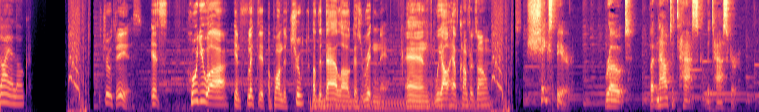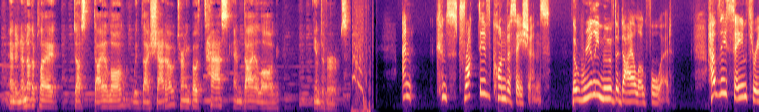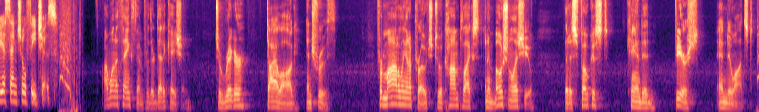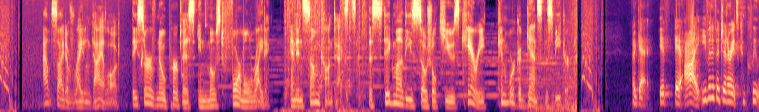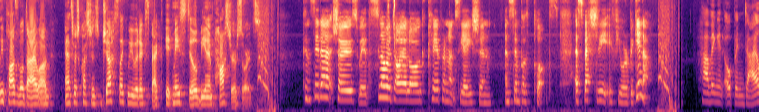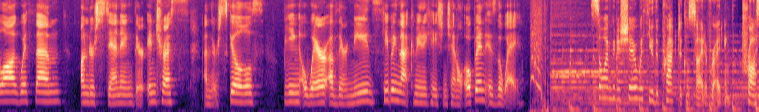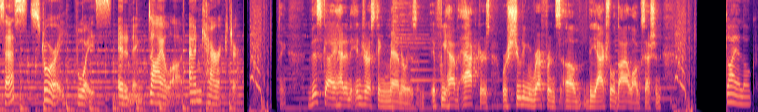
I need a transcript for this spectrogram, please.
Dialogue. The truth is, it's who you are inflicted upon the truth of the dialogue that's written there. And we all have comfort zone. Shakespeare wrote, But now to task the tasker. And in another play, Dost dialogue with thy shadow, turning both task and dialogue into verbs. And constructive conversations that really move the dialogue forward have these same three essential features. I want to thank them for their dedication to rigor, dialogue, and truth, for modeling an approach to a complex and emotional issue that is focused, candid, fierce, and nuanced. Outside of writing dialogue, they serve no purpose in most formal writing. And in some contexts, the stigma these social cues carry can work against the speaker. Again, if AI, even if it generates completely plausible dialogue, answers questions just like we would expect, it may still be an imposter of sorts. Consider shows with slower dialogue, clear pronunciation, and simple plots, especially if you're a beginner. Having an open dialogue with them, understanding their interests and their skills, being aware of their needs, keeping that communication channel open is the way. So, I'm going to share with you the practical side of writing process, story, voice, editing, dialogue, and character. This guy had an interesting mannerism. If we have actors, we're shooting reference of the actual dialogue session. Dialogue.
